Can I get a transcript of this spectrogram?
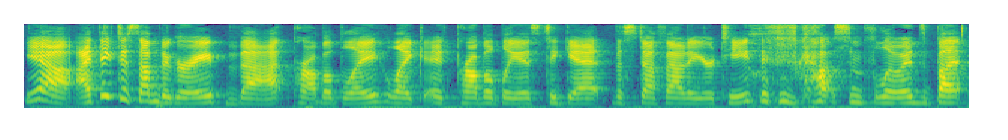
Yeah, I think to some degree that probably like it probably is to get the stuff out of your teeth if you've got some fluids, but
